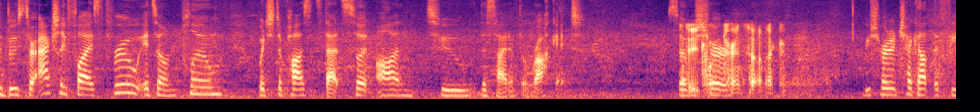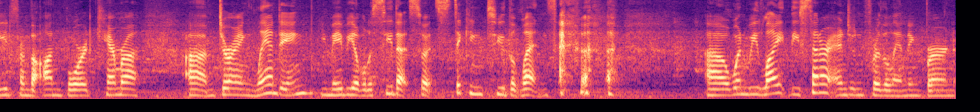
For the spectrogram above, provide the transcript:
the booster actually flies through its own plume, which deposits that soot onto the side of the rocket. So be sure, 1 transonic. be sure to check out the feed from the onboard camera. Um, during landing, you may be able to see that soot sticking to the lens. Uh, when we light the center engine for the landing burn,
